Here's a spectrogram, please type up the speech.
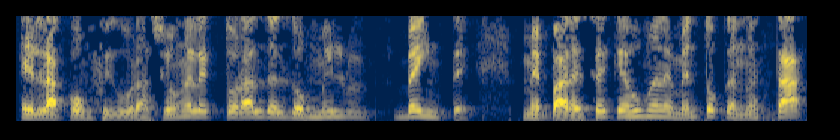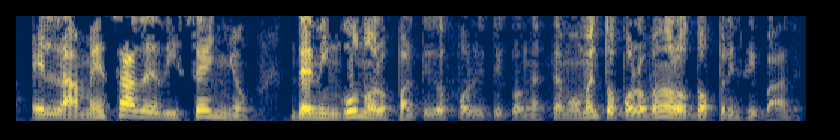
en la configuración electoral del 2020, me parece que es un elemento que no está en la mesa de diseño de ninguno de los partidos políticos en este momento, por lo menos los dos principales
